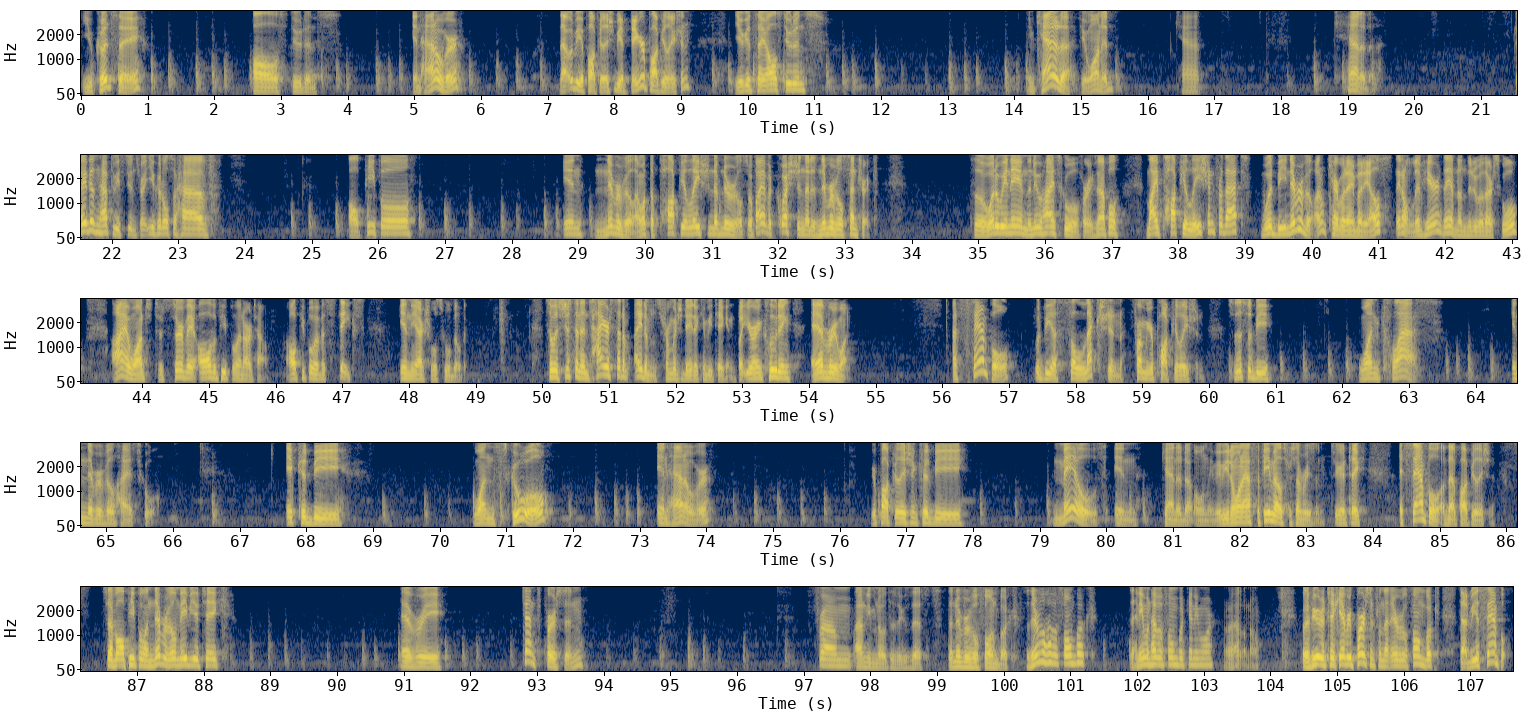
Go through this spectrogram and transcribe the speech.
You could say all students in Hanover, that would be a population, be a bigger population. You could say all students in Canada if you wanted. Can't Canada. It doesn't have to be students, right? You could also have all people, in Niverville. I want the population of Niverville. So if I have a question that is Niverville centric, so what do we name the new high school, for example? My population for that would be Niverville. I don't care about anybody else. They don't live here. They have nothing to do with our school. I want to survey all the people in our town, all people who have a stakes in the actual school building. So it's just an entire set of items from which data can be taken, but you're including everyone. A sample would be a selection from your population. So this would be one class in Niverville High School. It could be one school in Hanover. Your population could be males in Canada only. Maybe you don't want to ask the females for some reason. So you're going to take a sample of that population. So, of all people in Niverville, maybe you take every 10th person from, I don't even know if this exists, the Niverville phone book. Does Niverville have a phone book? Does anyone have a phone book anymore? I don't know. But if you were to take every person from that Niverville phone book, that'd be a sample.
